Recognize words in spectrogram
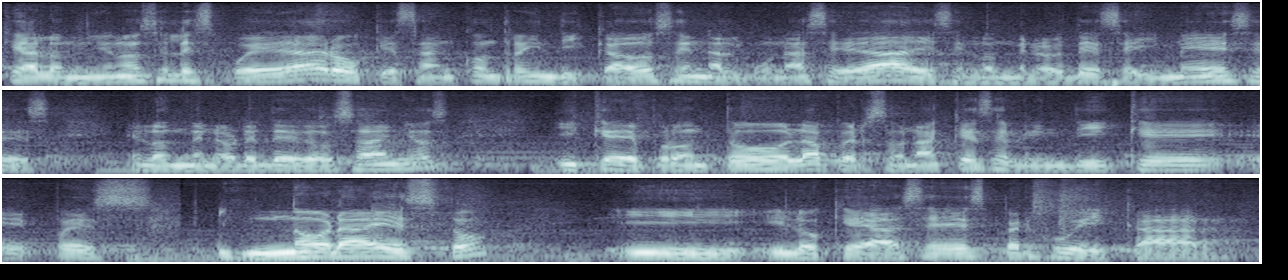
que a los niños no se les puede dar o que están contraindicados en algunas edades, en los menores de seis meses, en los menores de dos años y que de pronto la persona que se lo indique eh, pues ignora esto y lo que hace es perjudicar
